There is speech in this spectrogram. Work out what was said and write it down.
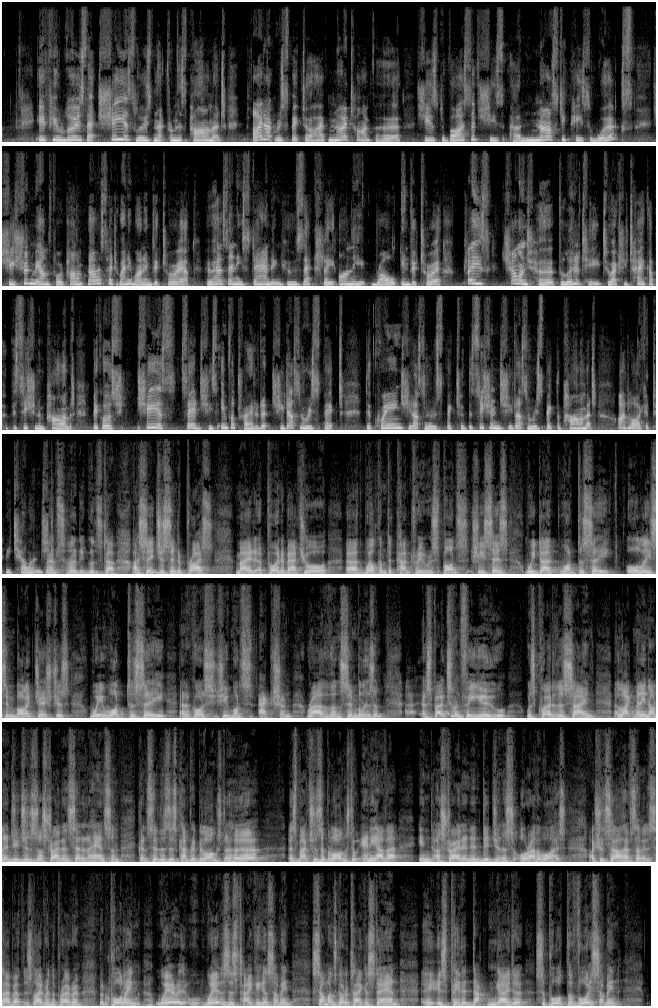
If you lose that, she is losing that from this parliament. I don't respect her. I have no time for her. She is divisive. She's a nasty piece of works. She shouldn't be on the floor of Parliament. Now, I say to anyone in Victoria who has any standing, who is actually on the roll in Victoria, please challenge her validity to actually take up a position in Parliament because she has said she's infiltrated it. She doesn't respect the Queen. She doesn't respect her position. She doesn't respect the Parliament. I'd like it to be challenged. Absolutely good stuff. I see Jacinta Price made a point about your uh, welcome to country response. She says, We don't want to see all these symbolic gestures. We want to see, and of course, she wants action rather than symbolism. Uh, a spokesman for you was quoted as saying, like many non Indigenous Australians, Senator Hanson considers this country belongs to her as much as it belongs to any other in Australian Indigenous or otherwise. I should say I'll have something to say about this later in the program. But Pauline, where where is this taking us? I mean, someone's got to take a stand. Is Peter Dutton going to support the voice? I mean,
